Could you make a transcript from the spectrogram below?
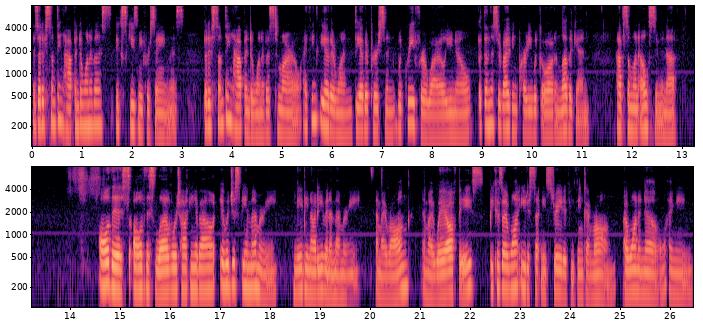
is that if something happened to one of us, excuse me for saying this, but if something happened to one of us tomorrow, I think the other one, the other person, would grieve for a while, you know, but then the surviving party would go out and love again, have someone else soon enough, all this, all of this love we're talking about, it would just be a memory. Maybe not even a memory. Am I wrong? Am I way off base? Because I want you to set me straight if you think I'm wrong. I want to know. I mean,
